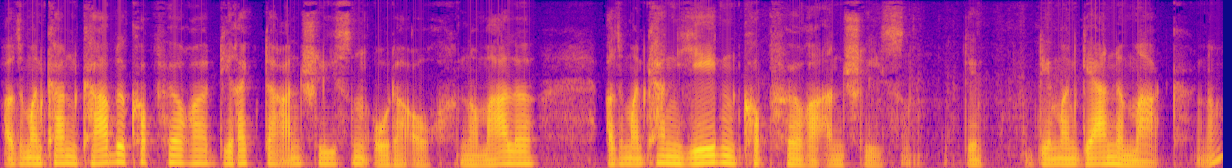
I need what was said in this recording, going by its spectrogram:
also man kann Kabelkopfhörer direkt da anschließen oder auch normale. Also man kann jeden Kopfhörer anschließen, den, den man gerne mag. Ne?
